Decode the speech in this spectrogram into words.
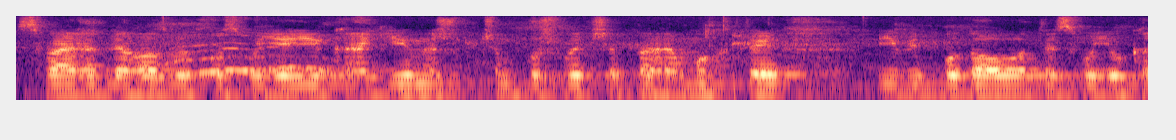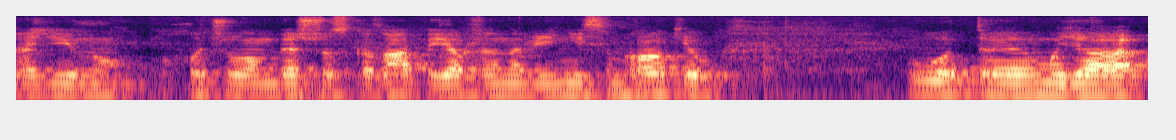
в сфері для розвитку своєї країни, щоб чим пошвидше перемогти і відбудовувати свою країну. Хочу вам дещо сказати. Я вже на війні 7 років. От е, моя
